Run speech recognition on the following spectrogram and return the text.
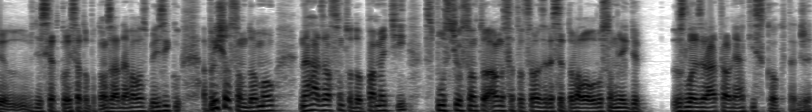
v desiatkovej sa to potom zadávalo z Basicu. A prišiel som domov, nahádzal som to do pamäti, spustil som to a ono sa to celé zresetovalo, lebo som niekde zle zrátal nejaký skok, takže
